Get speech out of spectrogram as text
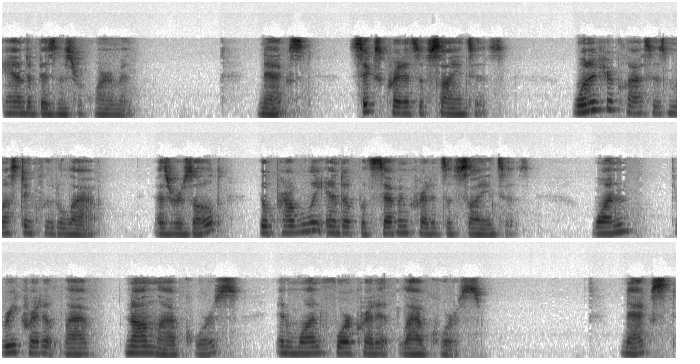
and a business requirement. Next, six credits of sciences. One of your classes must include a lab. As a result, you'll probably end up with seven credits of sciences, one three-credit lab non-lab course, and one four-credit lab course. Next,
